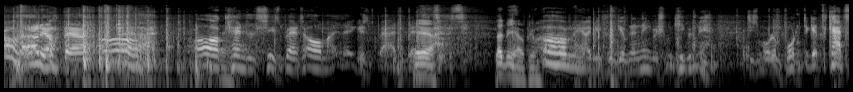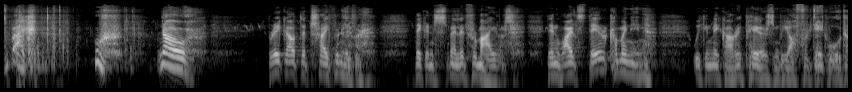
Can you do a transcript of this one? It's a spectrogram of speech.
Out up there. Oh, oh Kendall, she's bent. Oh, my leg is bad. bent. Yeah. Let me help you. Oh, may I be forgiven an Englishman keeping me. It is more important to get the cats back. Whew. Now, break out the tripe and liver. They can smell it for miles. Then, whilst they're coming in, we can make our repairs and be off for Deadwood.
